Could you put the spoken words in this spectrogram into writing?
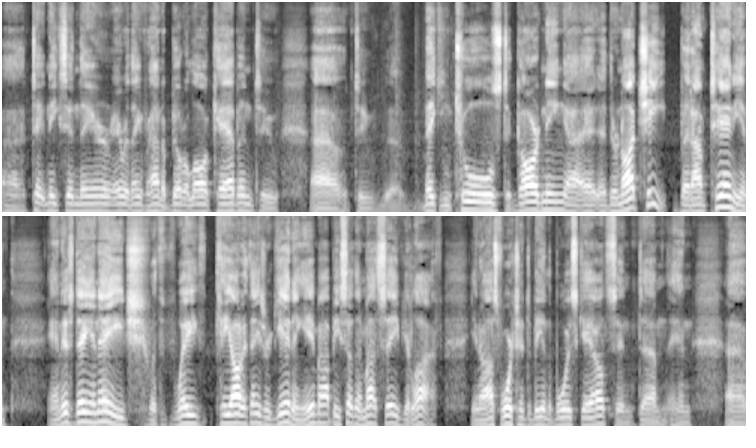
uh, techniques in there, everything from how to build a log cabin to uh, to uh, making tools to gardening. Uh, uh, they're not cheap, but I'm telling you, in this day and age, with the way chaotic things are getting, it might be something that might save your life You know, I was fortunate to be in the Boy Scouts and um, and uh,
